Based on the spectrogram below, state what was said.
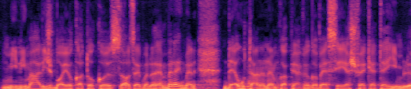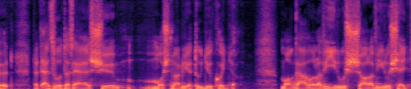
minimális bajokat okoz ezekben az emberekben, de utána nem kapják meg a veszélyes fekete himlőt. Tehát ez volt az első, most már ugye tudjuk, hogy magával a vírussal, a vírus egy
